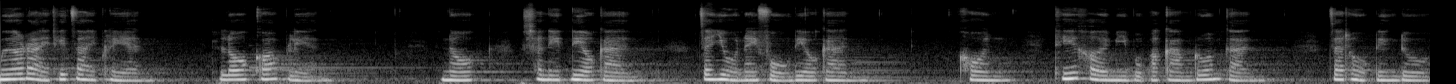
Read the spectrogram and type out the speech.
เมื่อไรที่ใจเปลี่ยน โลกก็เปลี่ยน นก ชนิดเดียวกัน จะอยู่ในฝูงเดียวกัน คนที่เคยมีบุพกรรมร่วมกัน จะถูกดึงดูด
